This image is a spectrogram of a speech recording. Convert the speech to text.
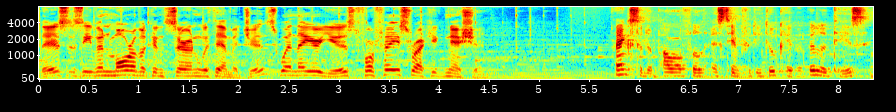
This is even more of a concern with images when they are used for face recognition. Thanks to the powerful STM32 capabilities,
